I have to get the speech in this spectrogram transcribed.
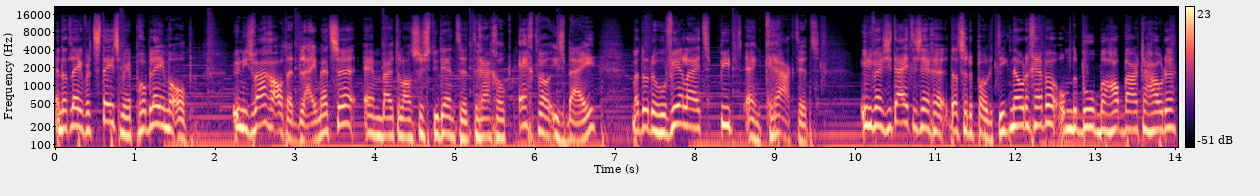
En dat levert steeds meer problemen op. Unies waren altijd blij met ze en buitenlandse studenten dragen ook echt wel iets bij. Maar door de hoeveelheid piept en kraakt het. Universiteiten zeggen dat ze de politiek nodig hebben om de boel behapbaar te houden,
